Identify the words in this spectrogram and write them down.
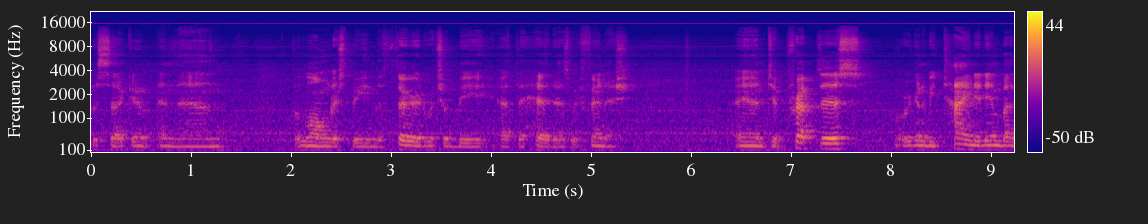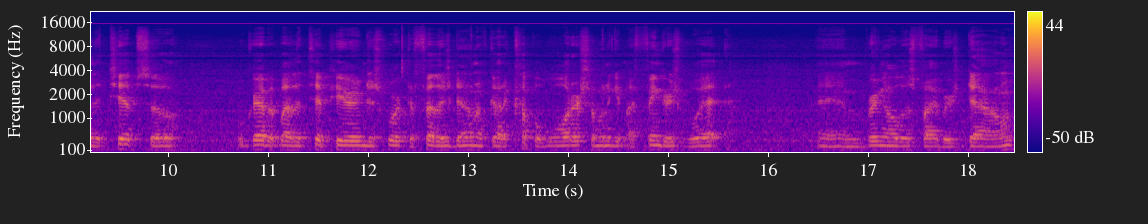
the second and then the longest being the third which will be at the head as we finish. And to prep this we're going to be tying it in by the tip so we'll grab it by the tip here and just work the feathers down. I've got a cup of water so I'm going to get my fingers wet and bring all those fibers down.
